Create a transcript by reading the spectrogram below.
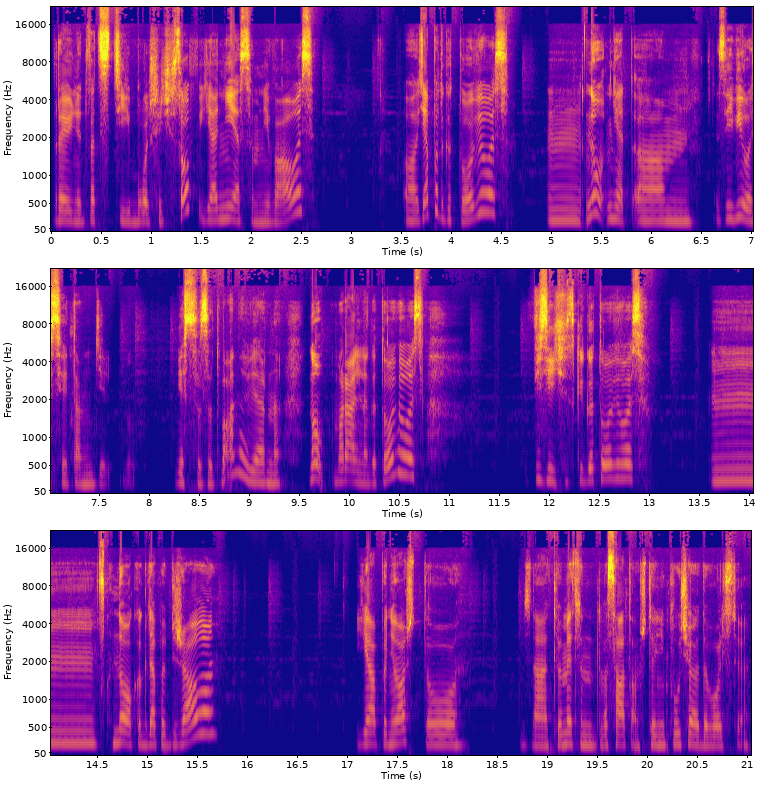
в районе 20 и больше часов, я не сомневалась. А, я подготовилась. Ну, нет, заявилась я там неделю, ну, месяца за два, наверное. Но морально готовилась, физически готовилась. Но когда побежала, я поняла, что, не знаю, километр на 20 что я не получаю удовольствия.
